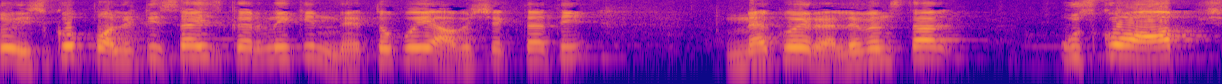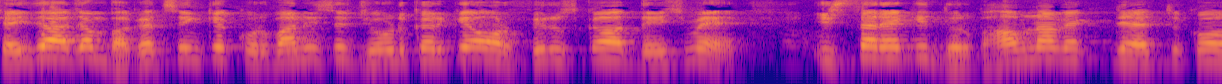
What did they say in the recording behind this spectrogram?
तो इसको पॉलिटिसाइज करने की न तो कोई आवश्यकता थी, न कोई रेलेवेंस था। उसको आप शहीद आज़म भगत सिंह के कुर्बानी से जोड़ करके और फिर उसका देश में इस तरह की दुर्भावना व्यक्त को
